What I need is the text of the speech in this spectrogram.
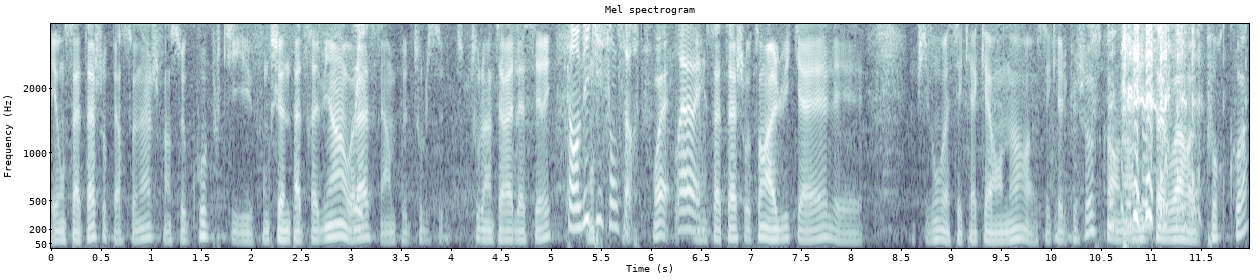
et on s'attache au personnage. Enfin, ce couple qui fonctionne pas très bien, voilà, Oui. c'est un peu tout, l'intérêt de la série. t'as envie qu'ils s'en sortent Ouais, ouais, ouais. on s'attache autant à lui qu'à elle. Et, et puis bon, bah, c'est caca en or, c'est quelque chose. Quand on a envie de savoir euh, pourquoi,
